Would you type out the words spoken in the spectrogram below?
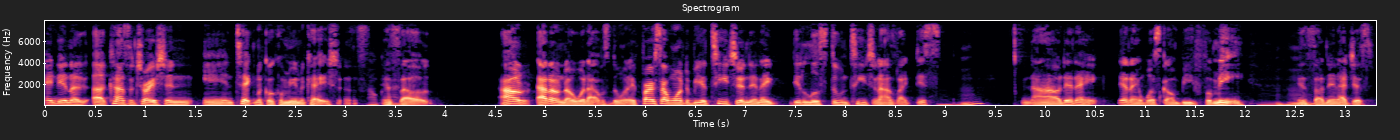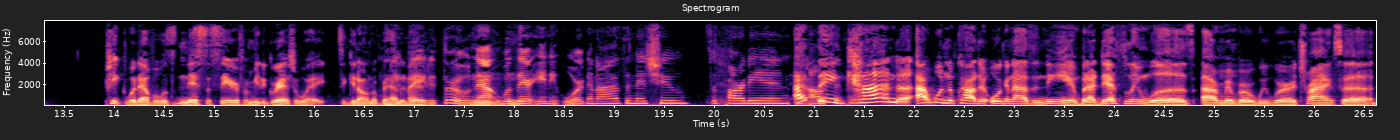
and then a, a concentration in technical communications. Okay. And so I don't, I don't know what I was doing. At first, I wanted to be a teacher, and then they did a little student teaching. I was like, this, Mm-hmm. no, that ain't that ain't what's gonna be for me. And so then I just picked whatever was necessary for me to graduate to get on up out You made it through. Now, was there any organizing that you took part in? I think kind of. I wouldn't have called it organizing then, but I definitely was. I remember we were trying to.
